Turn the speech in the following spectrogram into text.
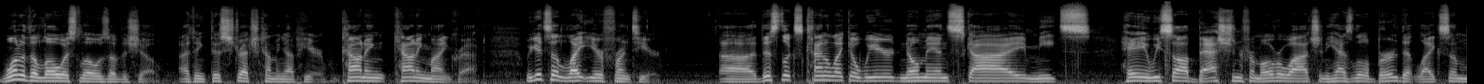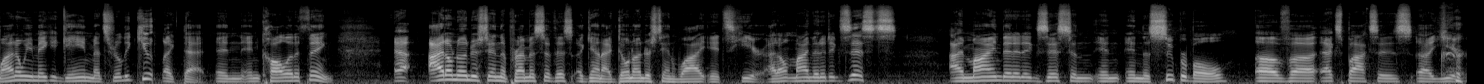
one of the lowest lows of the show. I think this stretch coming up here, counting counting Minecraft, we get to Lightyear Frontier. Uh, this looks kind of like a weird No Man's Sky meets. Hey, we saw Bastion from Overwatch, and he has a little bird that likes him. Why don't we make a game that's really cute like that and and call it a thing? Uh, I don't understand the premise of this. Again, I don't understand why it's here. I don't mind that it exists. I mind that it exists in, in, in the Super Bowl of uh, Xbox's uh, year,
